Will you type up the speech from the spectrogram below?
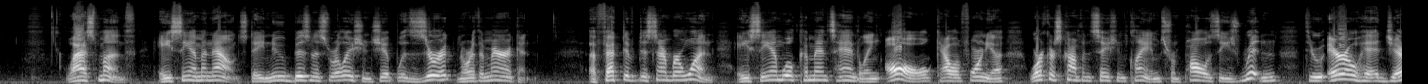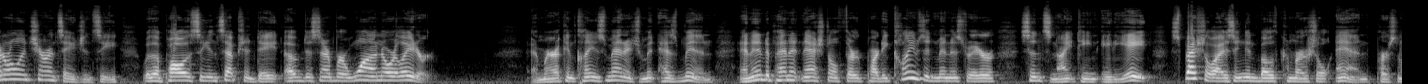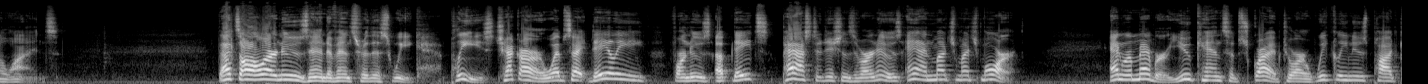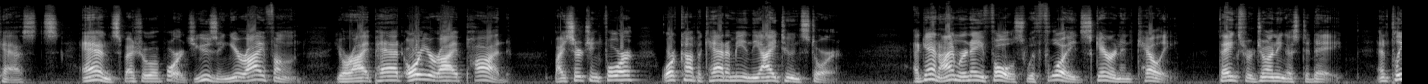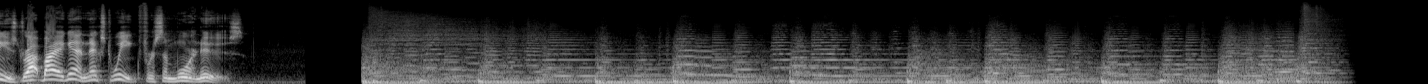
Last month, ACM announced a new business relationship with Zurich North American. Effective December 1, ACM will commence handling all California workers' compensation claims from policies written through Arrowhead General Insurance Agency with a policy inception date of December 1 or later. American Claims Management has been an independent national third party claims administrator since 1988, specializing in both commercial and personal lines. That's all our news and events for this week. Please check our website daily for news updates, past editions of our news, and much, much more. And remember, you can subscribe to our weekly news podcasts and special reports using your iPhone, your iPad, or your iPod by searching for WorkComp Academy in the iTunes Store. Again, I'm Renee Fols with Floyd, Skeren, and Kelly. Thanks for joining us today. And please drop by again next week for some more news.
